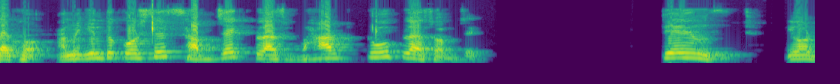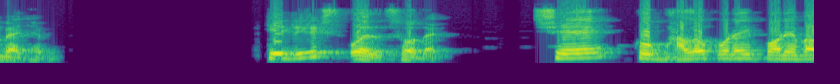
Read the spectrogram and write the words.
দেখো, আমি কিন্তু করছি subject plus verb two plus object changed your bad habit he reads well so that সে খুব ভালো করেই পড়ে বা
